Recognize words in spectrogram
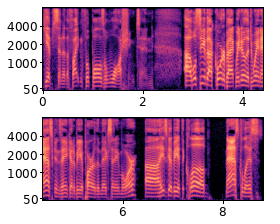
Gibson of the Fighting Footballs of Washington? Uh, we'll see about quarterback. We know that Dwayne Haskins ain't going to be a part of the mix anymore. Uh, he's going to be at the club, maskless,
